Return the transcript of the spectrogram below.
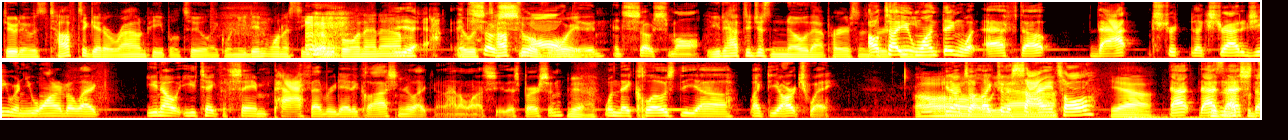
Dude, it was tough to get around people too. Like when you didn't want to see people in NM, yeah, it was so tough small, to avoid. dude. It's so small. You'd have to just know that person. I'll tell you one thing: what effed up that like strategy when you wanted to like, you know, you take the same path every day to class, and you're like, I don't want to see this person. Yeah. When they closed the uh like the archway, Oh, you know, to, like to the science hall. Yeah. That that Because that's messed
